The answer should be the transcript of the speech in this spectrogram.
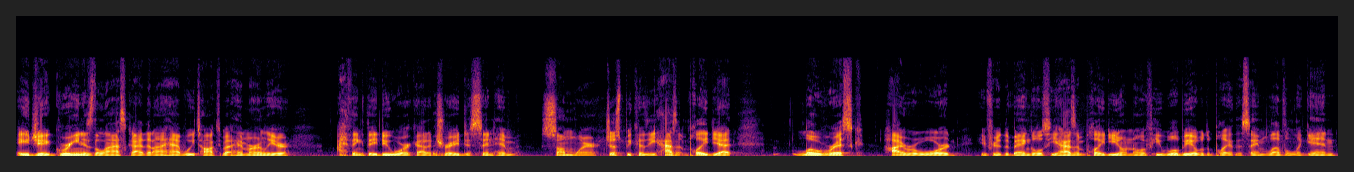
AJ Green is the last guy that I have. We talked about him earlier. I think they do work out a trade to send him somewhere just because he hasn't played yet. Low risk, high reward. If you're the Bengals, he hasn't played. You don't know if he will be able to play at the same level again.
